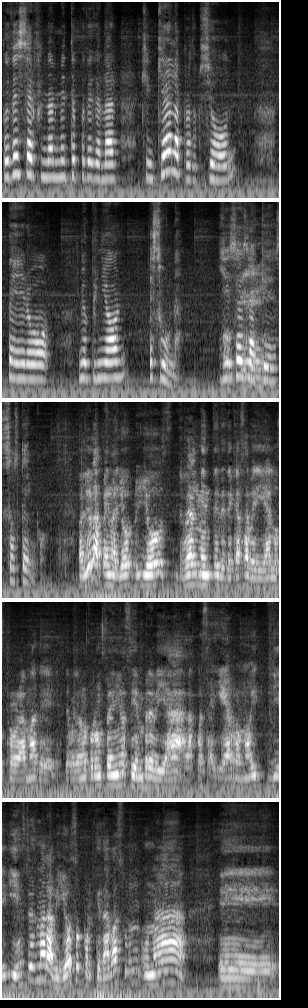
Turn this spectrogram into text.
Puede ser, finalmente puede ganar quien quiera la producción, pero mi opinión es una. Y esa es la que sostengo. Valió la pena, yo, yo realmente desde casa veía los programas de, de Bailando por un Sueño, siempre veía a la jueza de hierro, ¿no? Y, y- esto es maravilloso porque dabas un, una, eh,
